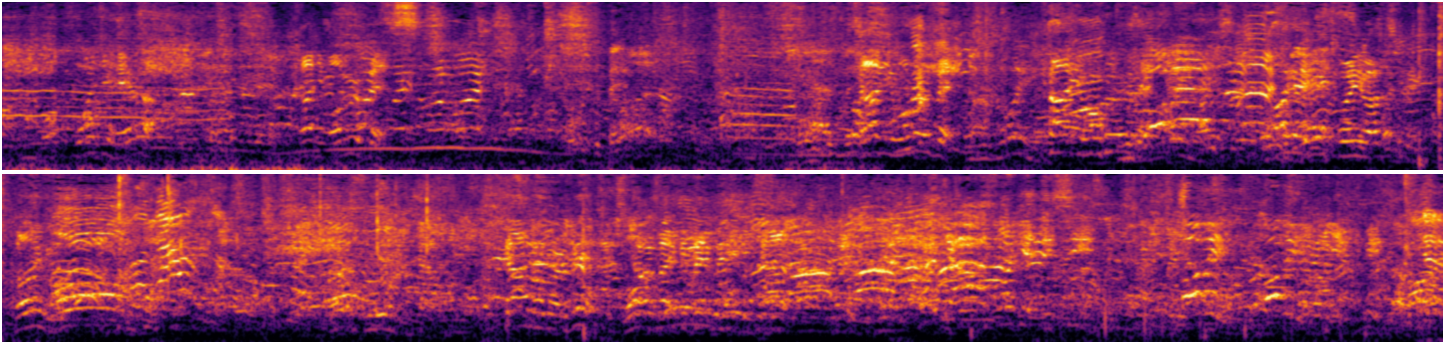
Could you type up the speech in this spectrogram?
too. You need a profit. I was actually, I was your hair up? A bit? Can't you order a bit? Can't you order a bit? Okay, which one you want to be? Going Can't order a bit. Gotta make a bit you can't. Just look at this is. Bobby! Bobby!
